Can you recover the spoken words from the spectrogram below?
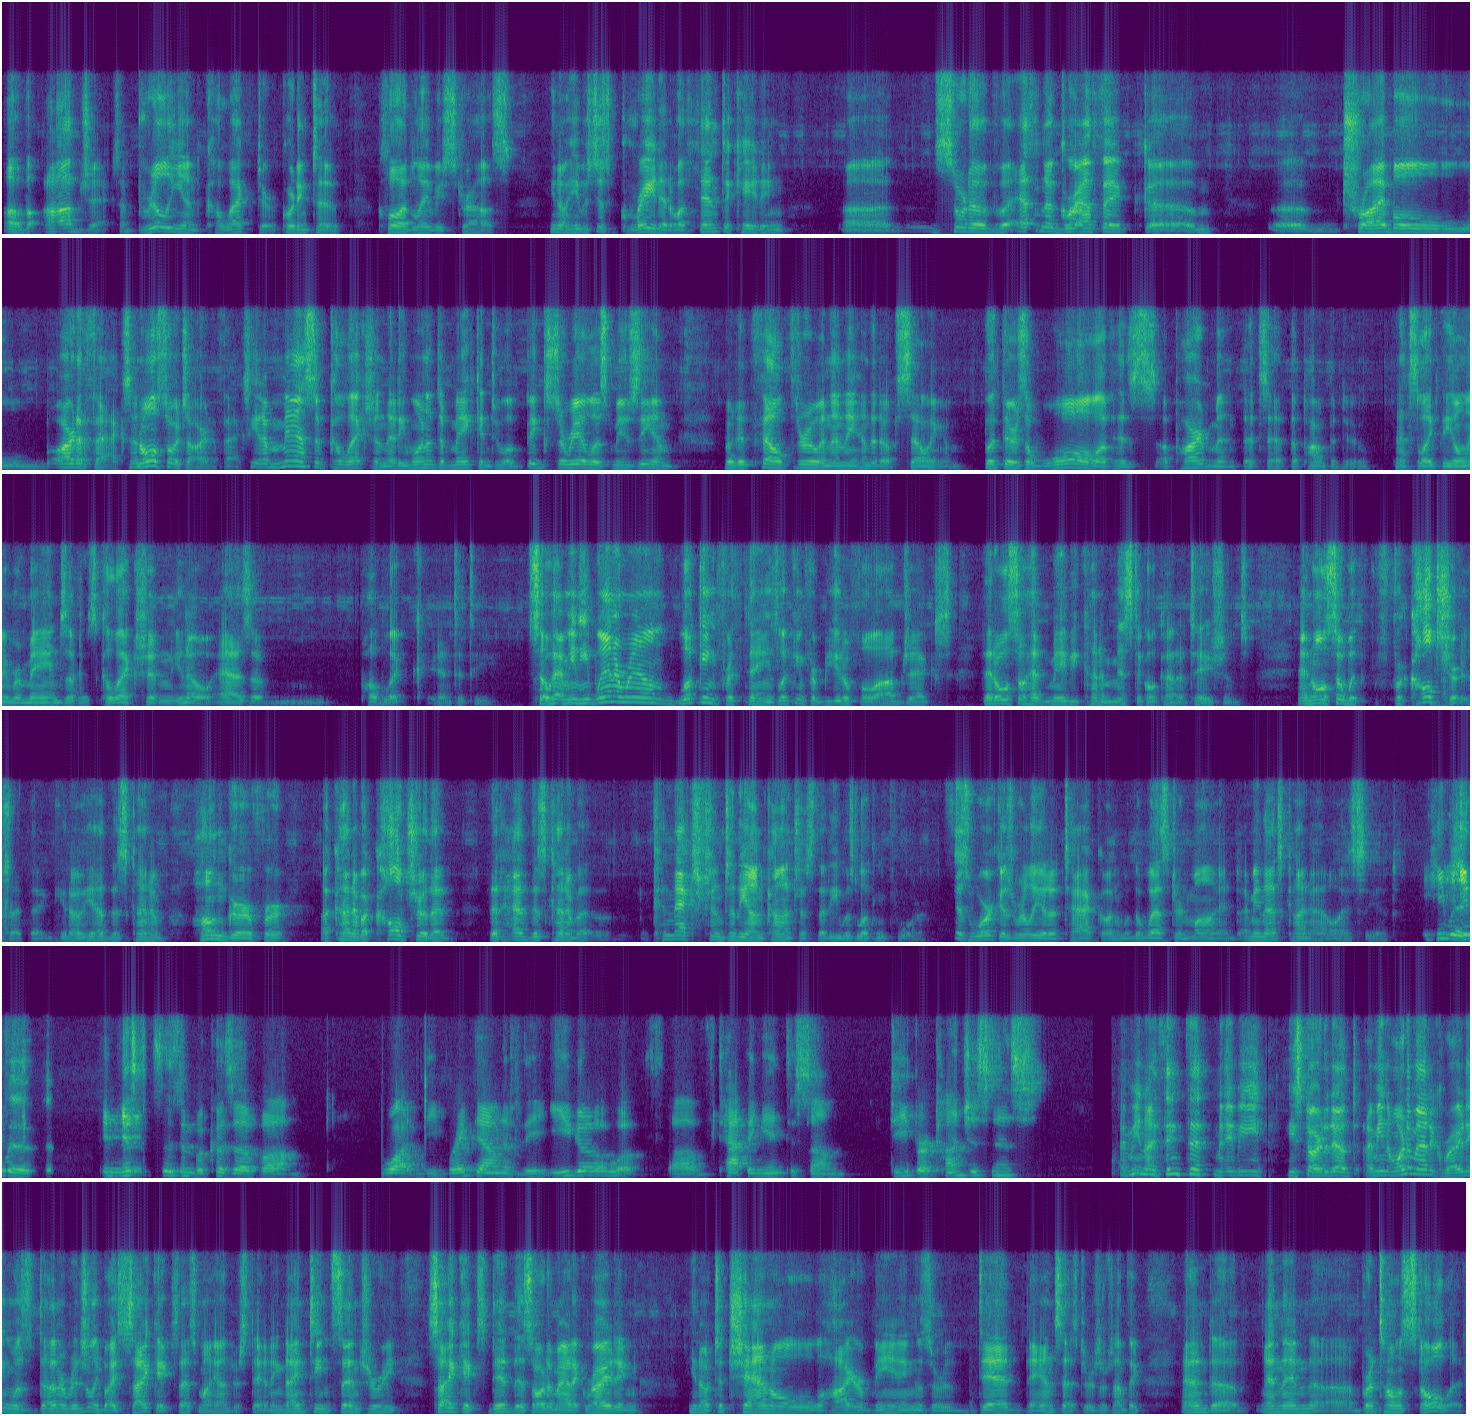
of objects, a brilliant collector, according to Claude Levi Strauss. You know, he was just great at authenticating uh, sort of ethnographic. Um, uh, tribal artifacts and all sorts of artifacts. He had a massive collection that he wanted to make into a big surrealist museum, but it fell through and then they ended up selling them. But there's a wall of his apartment that's at the Pompidou. That's like the only remains of his collection, you know, as a public entity. So, I mean, he went around looking for things, looking for beautiful objects that also had maybe kind of mystical connotations. And also with for cultures i think you know he had this kind of hunger for a kind of a culture that that had this kind of a connection to the unconscious that he was looking for. His work is really an attack on the western mind. I mean that's kind of how i see it. He was in, in mysticism because of um, what the breakdown of the ego of of tapping into some deeper consciousness? I mean i think that maybe he started out i mean automatic writing was done originally by psychics. That's my understanding. 19th century psychics did this automatic writing you know to channel higher beings or dead ancestors or something. And uh, and then uh, breton stole it.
